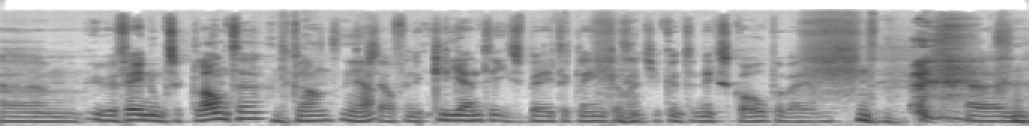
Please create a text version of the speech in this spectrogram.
Um, UWV noemt ze klanten. De klant, ja. Zelf vind ik cliënten iets beter klinken, want je kunt er niks kopen bij ons. um,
